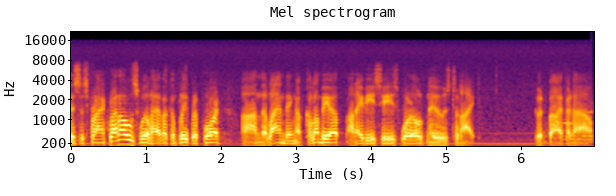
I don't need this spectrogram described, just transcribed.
this is Frank Reynolds. We'll have a complete report on the landing of Columbia on ABC's World News tonight. Goodbye for now.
